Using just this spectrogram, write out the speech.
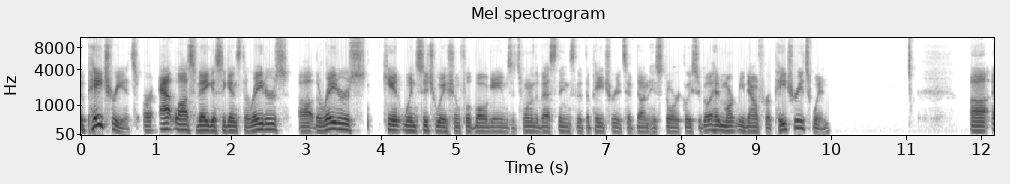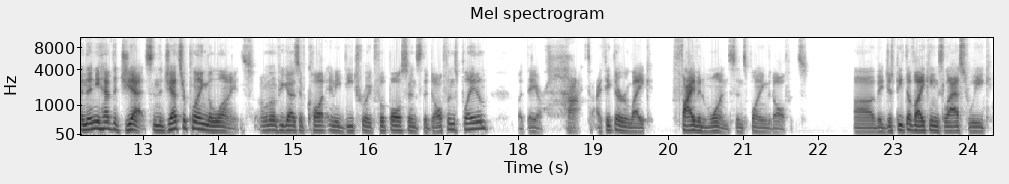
The Patriots are at Las Vegas against the Raiders. Uh, the Raiders can't win situational football games. It's one of the best things that the Patriots have done historically. So go ahead and mark me down for a Patriots win. Uh, and then you have the Jets, and the Jets are playing the Lions. I don't know if you guys have caught any Detroit football since the Dolphins played them, but they are hot. I think they're like five and one since playing the Dolphins. Uh, they just beat the Vikings last week.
